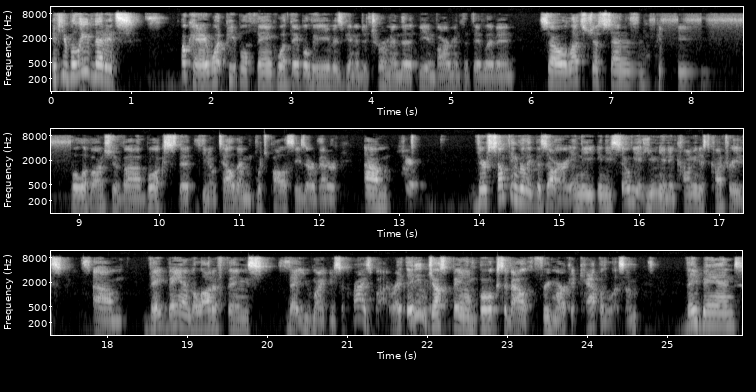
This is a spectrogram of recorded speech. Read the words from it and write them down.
If you believe that it's okay what people think what they believe is going to determine the, the environment that they live in. So let's just send people a bunch of uh, books that you know tell them which policies are better. Um, sure. there's something really bizarre. In the in the soviet union in communist countries um, they banned a lot of things that you might be surprised by, right? They didn't just ban books about free market capitalism. They banned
